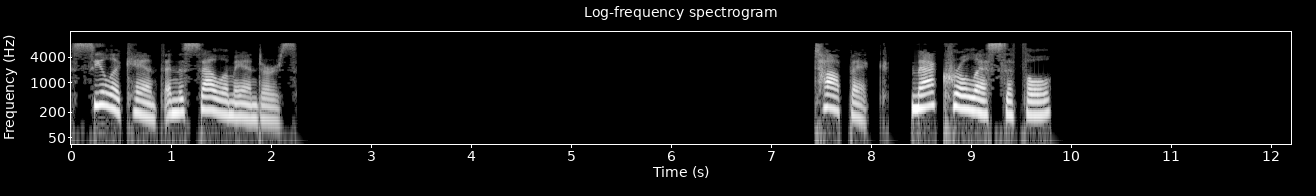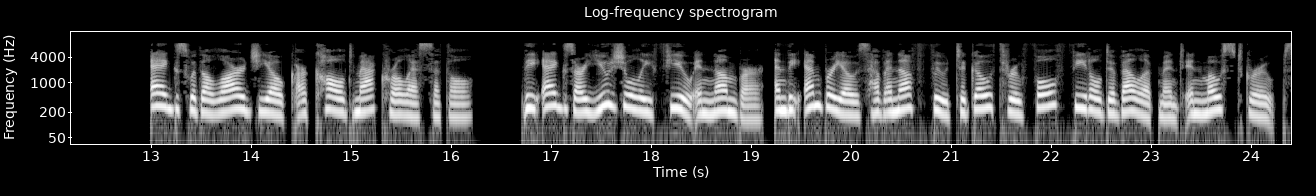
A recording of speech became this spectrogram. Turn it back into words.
coelacanth and the salamanders. Topic: Macrolecithal Eggs with a large yolk are called macrolecithal. The eggs are usually few in number, and the embryos have enough food to go through full fetal development in most groups.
